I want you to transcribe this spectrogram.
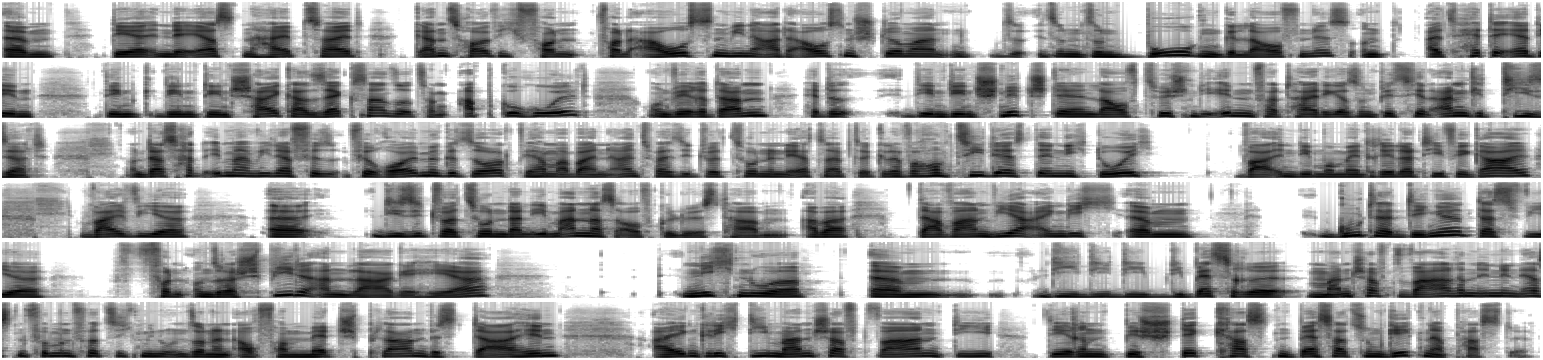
ähm, der in der ersten Halbzeit ganz häufig von, von außen wie eine Art Außenstürmer so, so, so ein Bogen gelaufen ist und als hätte er den, den, den, den Schalker Sechser sozusagen abgeholt und wäre dann, hätte den, den Schnittstellenlauf zwischen die Innenverteidiger so ein bisschen angeteasert. Und das hat immer wieder für, für Räume gesorgt. Wir haben aber in ein, zwei Situationen in der ersten Halbzeit gedacht, warum zieht er es denn nicht durch? war in dem Moment relativ egal, weil wir äh, die Situation dann eben anders aufgelöst haben. Aber da waren wir eigentlich ähm, guter Dinge, dass wir von unserer Spielanlage her nicht nur ähm, die, die, die, die bessere Mannschaft waren in den ersten 45 Minuten, sondern auch vom Matchplan bis dahin eigentlich die Mannschaft waren, die deren Besteckkasten besser zum Gegner passte.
